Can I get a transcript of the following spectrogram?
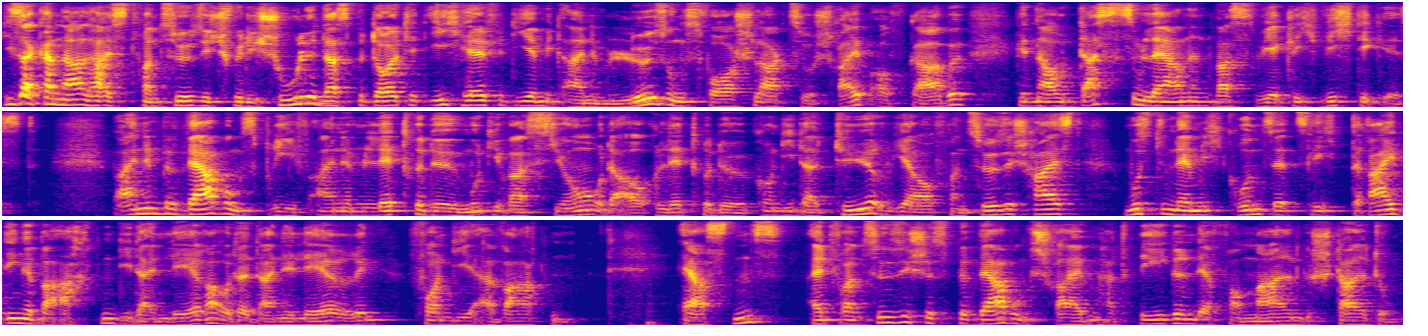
Dieser Kanal heißt Französisch für die Schule. Das bedeutet, ich helfe dir mit einem Lösungsvorschlag zur Schreibaufgabe, genau das zu lernen, was wirklich wichtig ist. Bei einem Bewerbungsbrief, einem Lettre de Motivation oder auch Lettre de Candidature, wie er auf Französisch heißt, musst du nämlich grundsätzlich drei Dinge beachten, die dein Lehrer oder deine Lehrerin von dir erwarten. Erstens, ein französisches Bewerbungsschreiben hat Regeln der formalen Gestaltung.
